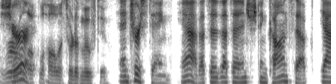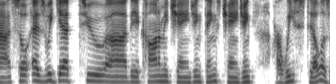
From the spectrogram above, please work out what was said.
Sure. rural Oklahoma sort of move to. Interesting. Yeah, that's a that's an interesting concept. Yeah. So as we get to uh, the economy changing, things changing, are we still as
